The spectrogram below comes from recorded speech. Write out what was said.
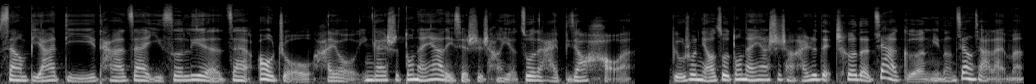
像比亚迪，它在以色列、在澳洲，还有应该是东南亚的一些市场也做的还比较好啊。比如说你要做东南亚市场，还是得车的价格你能降下来吗？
